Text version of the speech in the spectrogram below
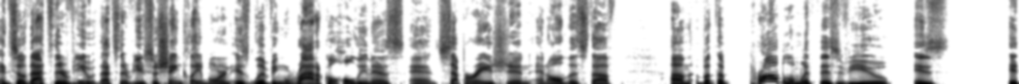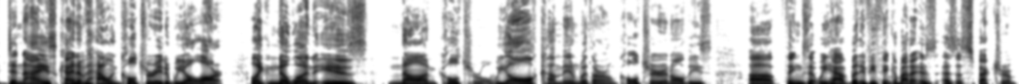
And so that's their view that's their view. So shane claiborne is living radical holiness and separation and all this stuff. Um, but the problem with this view is it denies kind of how enculturated we all are. Like no one is non-cultural. We all come in with our own culture and all these uh, things that we have. But if you think about it as, as a spectrum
